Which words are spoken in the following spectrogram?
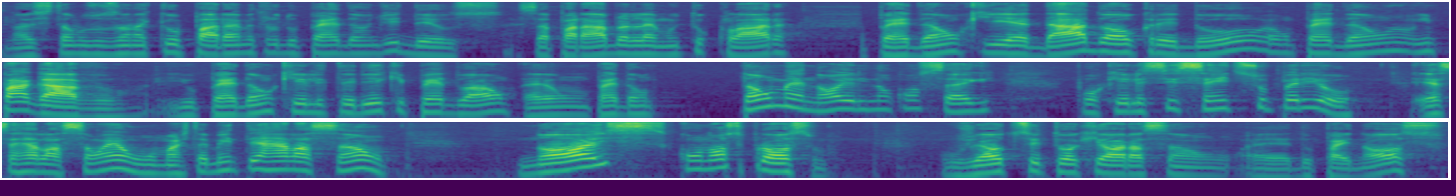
Nós estamos usando aqui o parâmetro do perdão de Deus. Essa parábola é muito clara. O perdão que é dado ao credor é um perdão impagável. E o perdão que ele teria que perdoar é um perdão tão menor ele não consegue porque ele se sente superior. Essa relação é uma, mas também tem a relação nós com o nosso próximo. O Gelto citou aqui a oração é, do Pai Nosso.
